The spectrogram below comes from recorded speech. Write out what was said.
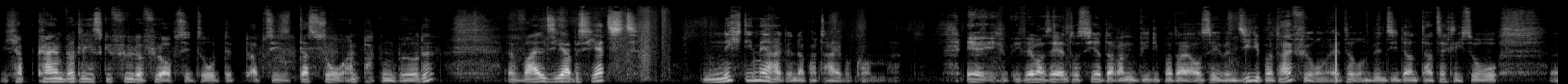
ich habe kein wirkliches Gefühl dafür, ob sie, so, ob sie das so anpacken würde, äh, weil sie ja bis jetzt nicht die Mehrheit in der Partei bekommen hat. Äh, ich, ich wäre mal sehr interessiert daran, wie die Partei aussehe, wenn sie die Parteiführung hätte und wenn sie dann tatsächlich so äh,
